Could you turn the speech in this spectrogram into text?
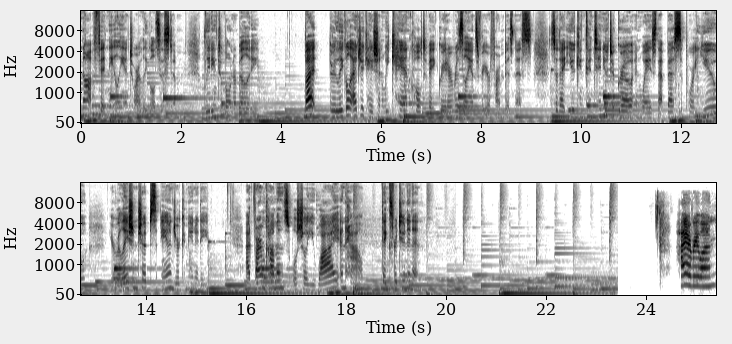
not fit neatly into our legal system, leading to vulnerability. But through legal education, we can cultivate greater resilience for your farm business so that you can continue to grow in ways that best support you, your relationships, and your community. At Farm Commons, we'll show you why and how. Thanks for tuning in. Hi, everyone.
